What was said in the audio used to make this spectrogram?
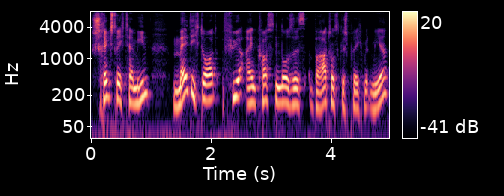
Schrägstrich Termin, melde dich dort für ein kostenloses Beratungsgespräch mit mir.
